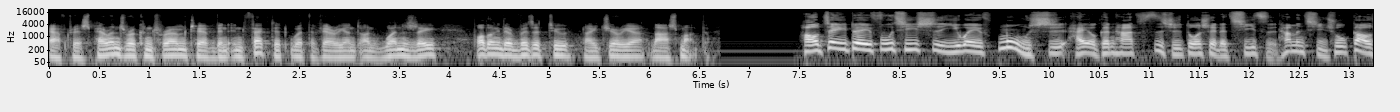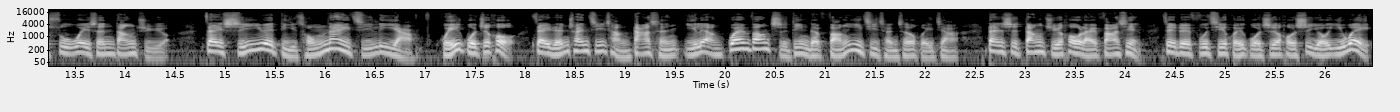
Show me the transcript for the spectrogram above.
after his parents were confirmed to have been infected with the variant on Wednesday following their visit to Nigeria last month. 好，这一对夫妻是一位牧师，还有跟他四十多岁的妻子。他们起初告诉卫生当局哦。 在十一月底从奈及利亚回国之后，在仁川机场搭乘一辆官方指定的防疫计程车回家。但是当局后来发现，这对夫妻回国之后是由一位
